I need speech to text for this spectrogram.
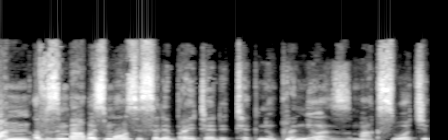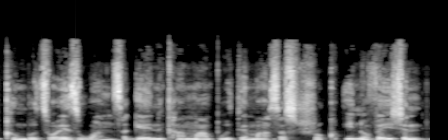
One of Zimbabwe's most celebrated technopreneurs, Maxwell Chikumbutso, has once again come up with a masterstroke innovation,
